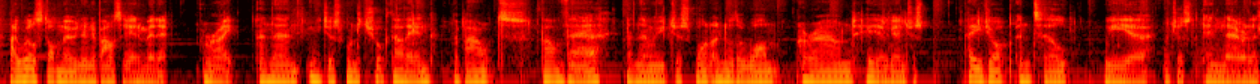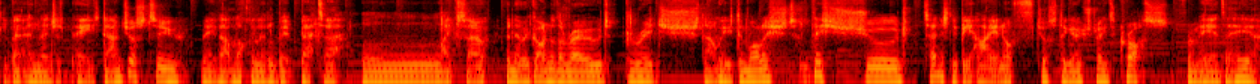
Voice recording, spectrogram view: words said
I will stop moaning about it in a minute. Right, and then we just want to chuck that in about about there, and then we just want another one around here again, just page up until we uh, just in there a little bit and then just page down just to make that look a little bit better like so. And then we've got another road bridge that we've demolished. This should potentially be high enough just to go straight across from here to here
